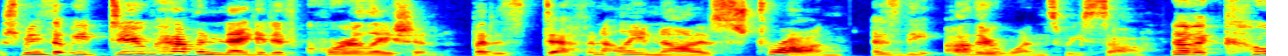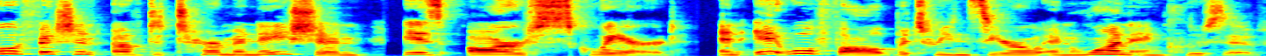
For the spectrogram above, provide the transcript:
which means that we do have a negative correlation, but it's definitely not as strong as the other ones we saw. Now the coefficient of determination is r squared and it will fall between 0 and 1 inclusive.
